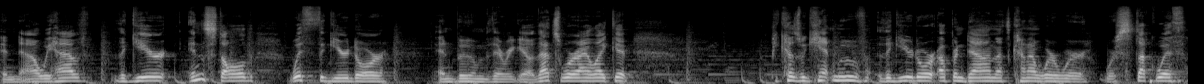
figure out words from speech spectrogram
And now we have the gear installed with the gear door and boom, there we go. That's where I like it because we can't move the gear door up and down, that's kind of where we're we're stuck with,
